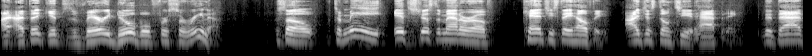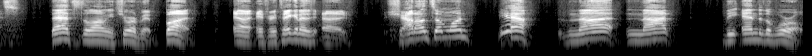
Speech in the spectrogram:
I, I think it's very doable for Serena. So to me, it's just a matter of can she stay healthy? I just don't see it happening. That that's that's the long and short of it. But uh, if you're taking a, a shot on someone, yeah, not not the end of the world.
